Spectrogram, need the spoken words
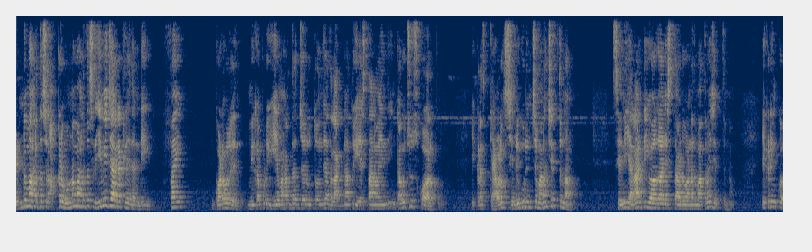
రెండు మహర్దశలు అక్కడ ఉన్న మహర్దశలు ఏమీ జరగట్లేదండి. ఫైన్ గొడవ లేదు. మీకు అప్పుడు ఏ మహర్దశ జరుగుతుంది అది లగ్నాతో ఏ స్థానం అయింది ఇంకా అవి చూసుకోవాలి అప్పుడు. ఇక్కడ కేవలం శని గురించి మనం చెప్తున్నాం. శని ఎలాంటి యోగాలు ఇస్తాడు అన్నది మాత్రమే చెప్తున్నాం. ఇక్కడ ఇంకో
